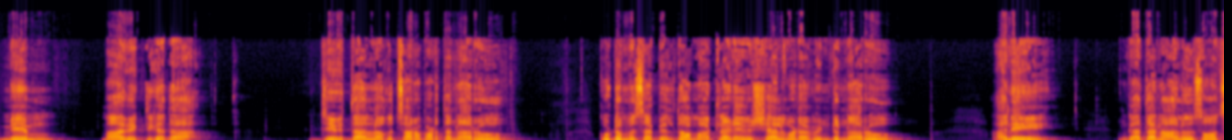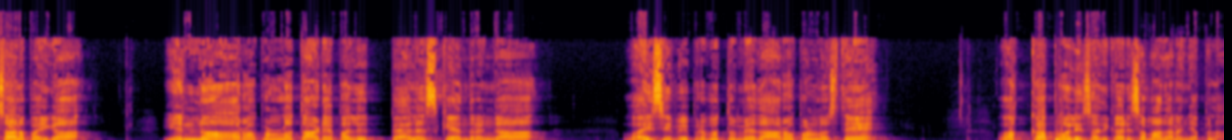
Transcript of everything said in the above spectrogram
మేం మా వ్యక్తిగత జీవితాల్లోకి చొరబడుతున్నారు. కుటుంబ సభ్యులతో మాట్లాడే విషయాలు కూడా వింటున్నారు. అని గత నాలుగు సంవత్సరాల పైగా ఎన్నో ఆరోపణలు తాడేపల్లి ప్యాలెస్ కేంద్రంగా వైసీపీ ప్రభుత్వం మీద ఆరోపణలు వస్తే ఒక్క పోలీస్ అధికారి సమాధానం చెప్పలా.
